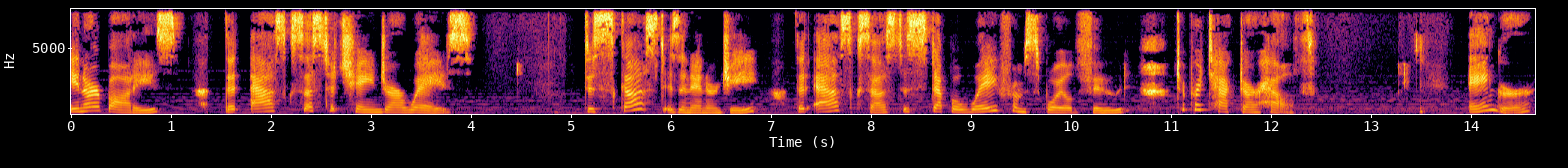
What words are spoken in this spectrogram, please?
in our bodies that asks us to change our ways. Disgust is an energy that asks us to step away from spoiled food to protect our health. Anger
